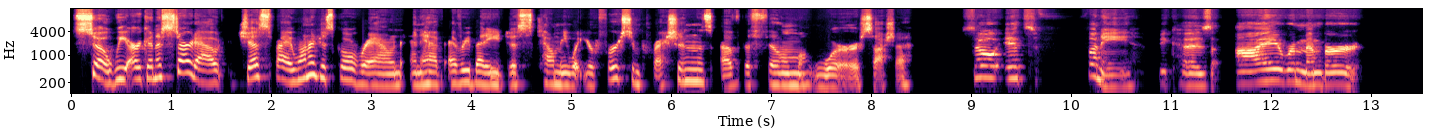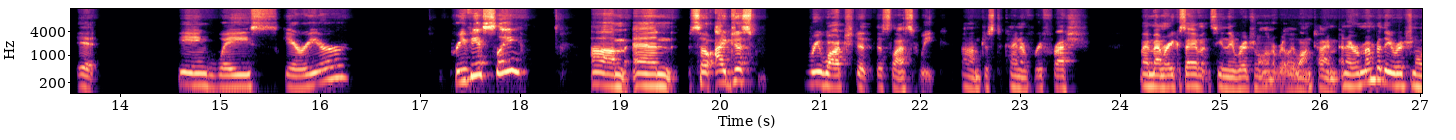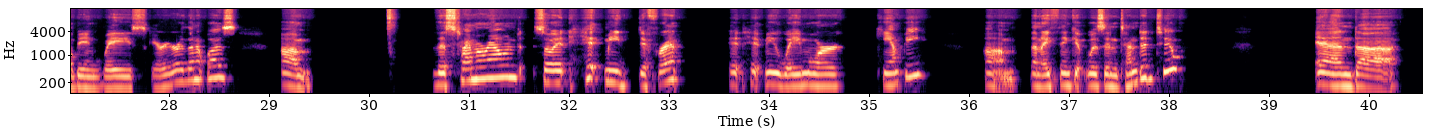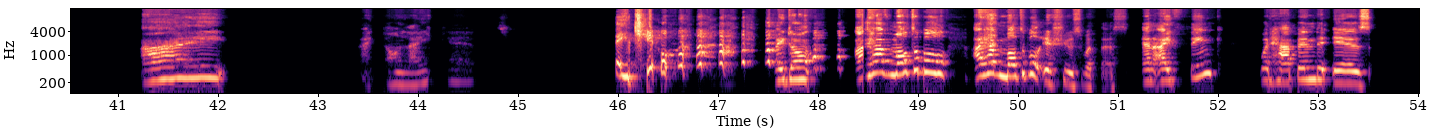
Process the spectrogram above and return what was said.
So we are going to start out just by, I want to just go around and have everybody just tell me what your first impressions of the film were, Sasha. So it's funny because I remember it being way scarier previously. Um, and so I just rewatched it this last week um, just to kind of refresh my memory because I haven't seen the original in a really long time. And I remember the original being way scarier than it was. Um, this time around. So it hit me different. It hit me way more campy um, than I think it was intended to. And uh, I I don't like it. Thank you. I don't I have multiple I have multiple issues with this. And I think what happened is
